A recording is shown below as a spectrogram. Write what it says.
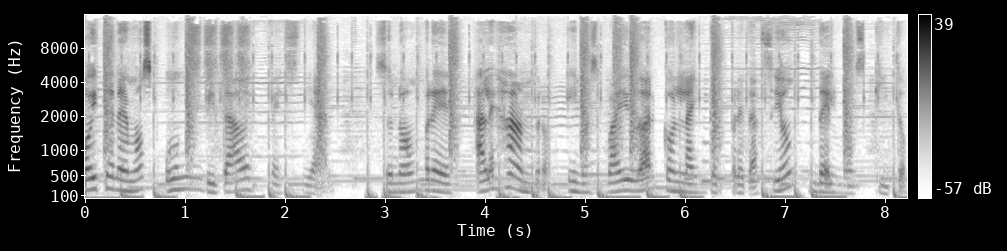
Hoy tenemos un invitado especial. Su nombre es Alejandro y nos va a ayudar con la interpretación del mosquito.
